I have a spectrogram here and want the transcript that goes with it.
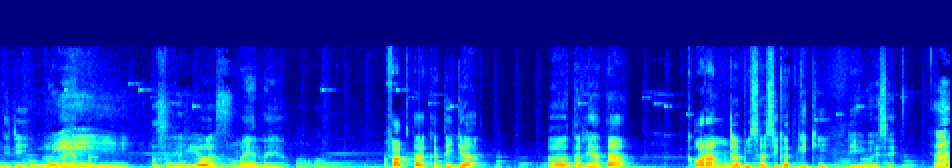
Jadi lumayan lah. serius Lumayan lah ya. Oh, oh. Fakta ketiga eh, ternyata orang nggak bisa sikat gigi di WC Hah?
